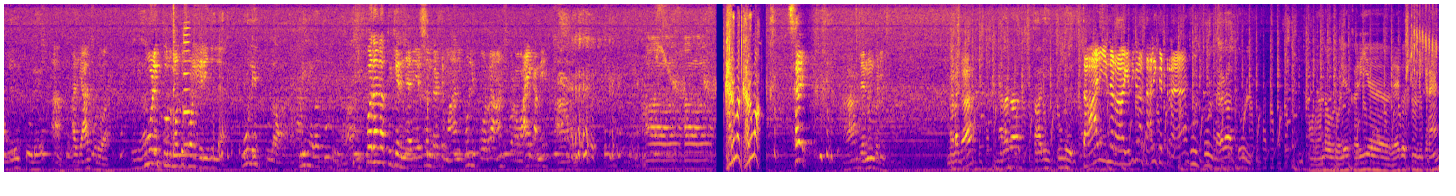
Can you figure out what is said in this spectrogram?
மல்லித்தூள். ஆ, அது யார் போடுவா? கூலித்தூள் மட்டும் போட தெரியுது இல்ல கூலித்தூளா? அப்படின்னு ஏதாவது தூள் இருக்கா இப்போதான் தூக்கி எறிஞ்ச எஸ்எம் கட்டுமா நீ கூலி போடுற ஆன்ஸ் போடுற வாய் காமி. கர்ம கர்மா. சரி. ஜென்மன் படி மிளகா. மிளகா தாலி தூள். தாலி இல்லடா எதுக்குடா தாலி கட்டுற? தூள் தூள் மிளகா தூள். அவ்வளோதாண்டா ஒரு வழியாக கறியை வேக வச்சுட்டு நினைக்கிறேன்.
